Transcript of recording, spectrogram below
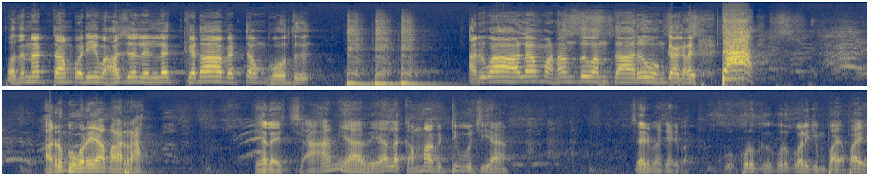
பதினெட்டாம் படி வாசல் இல்ல கெடா வெட்டும் போது. அருவாள மணந்து வந்தாரு உங்க கலை! அரும்பு குறையா மாறுறா. ஏலே சாமியார் இல்லை கம்மா வெட்டி பூச்சியா? சரிப்பா சரிப்பா. கு- குறுக்கு குறுக்கு வலிக்கும்பா அப்பாய்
